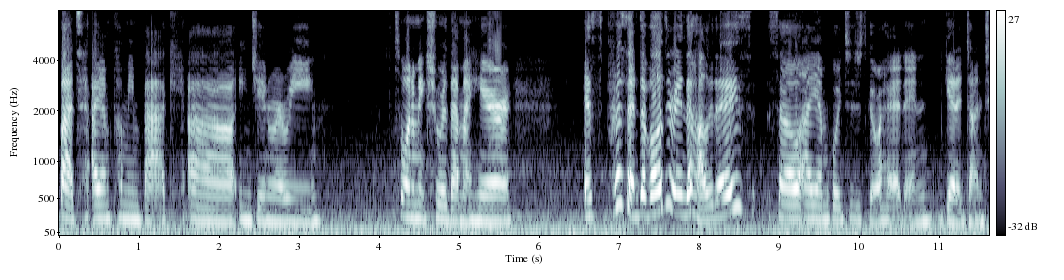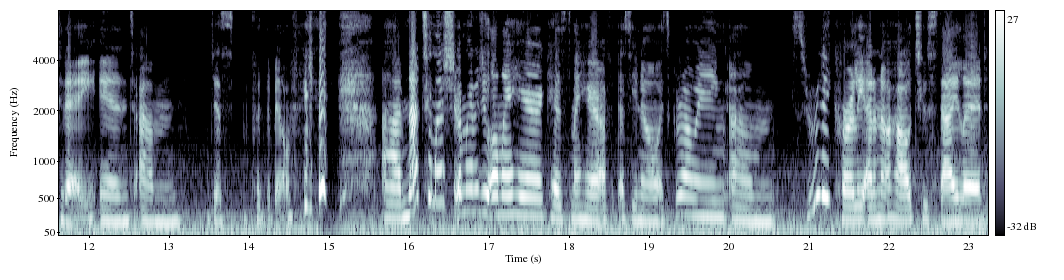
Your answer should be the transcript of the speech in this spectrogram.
but I am coming back uh, in January so I want to make sure that my hair is presentable during the holidays so I am going to just go ahead and get it done today and um, just foot the bill um, not too much I'm gonna do all my hair because my hair as you know is growing um, it's really curly I don't know how to style it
